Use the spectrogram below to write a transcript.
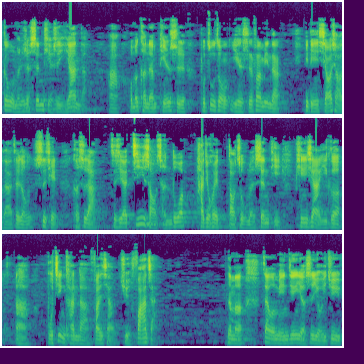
跟我们的身体是一样的啊。我们可能平时不注重饮食方面的一点小小的这种事情，可是啊。这些积少成多，它就会导致我们身体偏向一个啊不健康的方向去发展。那么，在我们民间也是有一句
